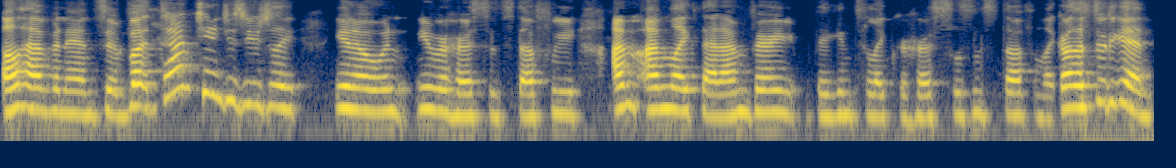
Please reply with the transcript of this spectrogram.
I'll have an answer. But time changes usually you know when you rehearse and stuff we i'm i'm like that. I'm very big into like rehearsals and stuff. I'm like oh let's do it again.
